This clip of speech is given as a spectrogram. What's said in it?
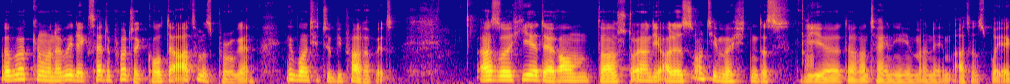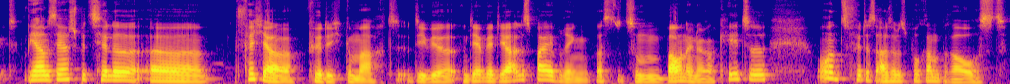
We're working on a really exciting project called the Artemis Program. We want you to be part of it. Also hier der Raum, da steuern die alles und die möchten, dass wir daran teilnehmen an dem Artemis-Projekt. Wir haben sehr spezielle äh, Fächer für dich gemacht, die wir, in der wir dir alles beibringen, was du zum Bauen einer Rakete und für das Artemis-Programm brauchst.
